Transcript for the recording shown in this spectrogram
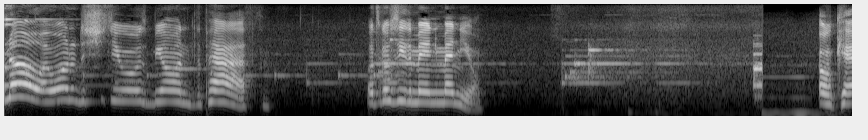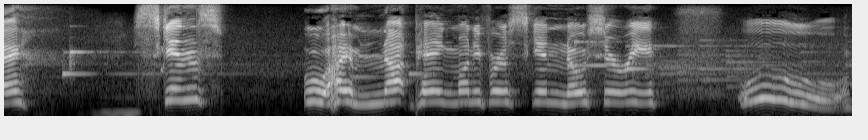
No, I wanted to see what was beyond the path. Let's go see the main menu. Okay. Skins. Ooh, I am not paying money for a skin, no siree. Ooh.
